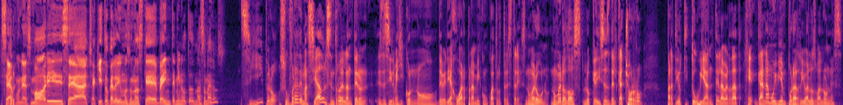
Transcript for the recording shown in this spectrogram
Sea Por- Funes Mori, sea Chaquito, que le vimos unos que 20 minutos más o menos. Sí, pero sufre demasiado el centro delantero. Es decir, México no debería jugar para mí con 4-3-3. Número uno. Número dos, lo que dices del cachorro, partido titubeante, la verdad. Gana muy bien por arriba los balones,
